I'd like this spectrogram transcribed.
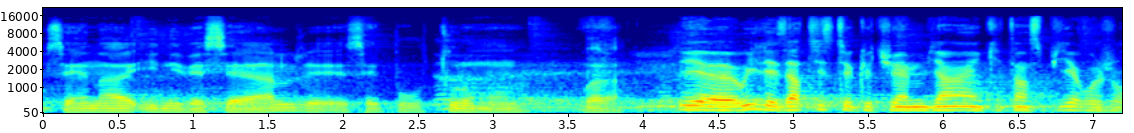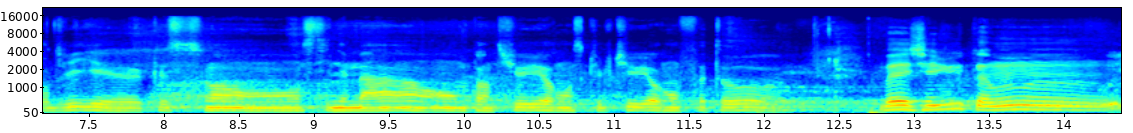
C'est un art universel. C'est pour tout le monde. Voilà. Et euh, oui, les artistes que tu aimes bien et qui t'inspirent aujourd'hui, euh, que ce soit en cinéma, en peinture, en sculpture, en photo. euh. Ben, j'ai eu quand même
